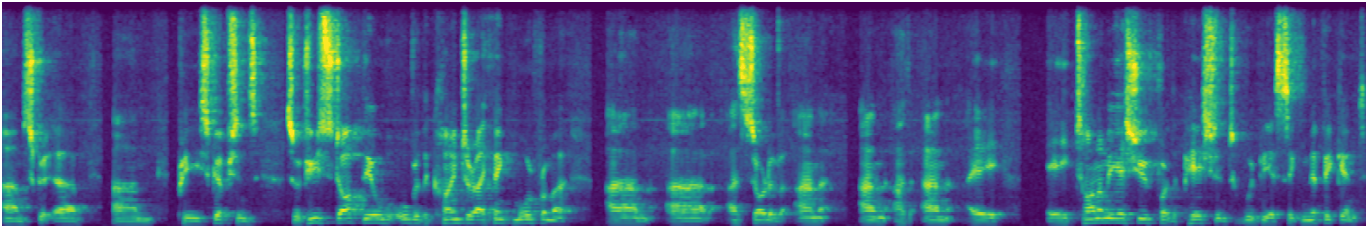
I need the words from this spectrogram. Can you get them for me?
um, uh, um, prescriptions. So if you stop the over the counter, I think more from a um, a sort of an an, an a autonomy issue for the patient would be a significant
